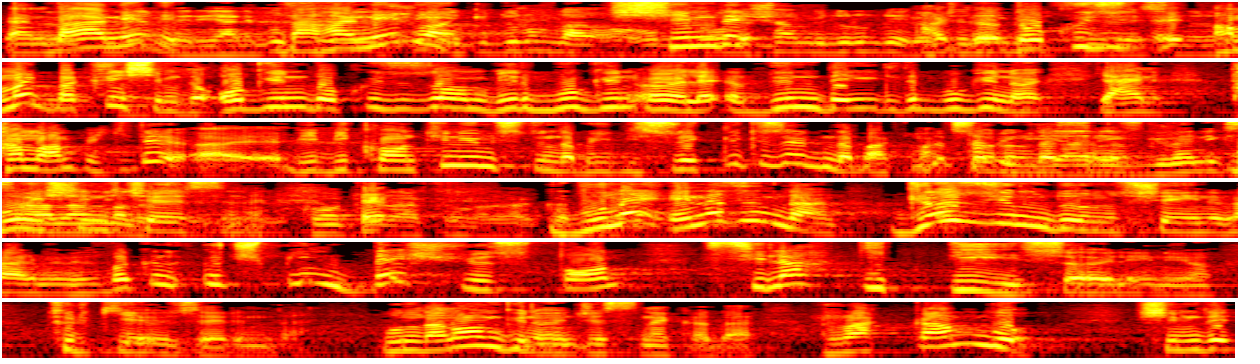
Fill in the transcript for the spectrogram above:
Yani daha ne Önceden diyeyim? beri yani bu daha ne şu anki durumla Şimdi oluşan bir durum değil. Beri 900 Suriye e, ama oluşan bakın bir şimdi o gün 911 bugün öyle e, dün değildi bugün öyle. Yani tamam peki de e, bir, bir kontinüum üstünde bir, bir süreklilik üzerinde bakmak Tabii zorundasınız yani güvenlik bu işin içerisine. Kontrol E, artırmalı, hakikaten. Buna en azından göz yumduğunuz şeyini vermemiz. Bakın 3500 ton silah gittiği söyleniyor Türkiye üzerinde. Bundan 10 gün öncesine kadar. Rakam bu. Şimdi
